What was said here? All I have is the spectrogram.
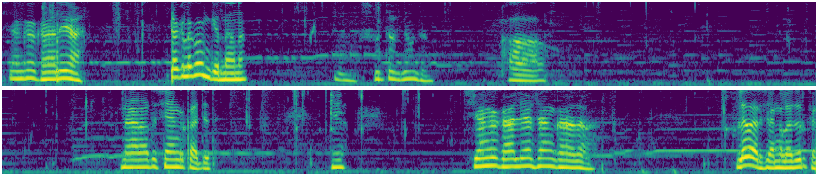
शेंगा खायला या. टकलं कोण केलं नाना? सुतक नव्हतं. हा. नाना तर शेंगा खात्यात. हे, शेंगा खायला शेंगा खायला. लय भारी शेंगाला जर का.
